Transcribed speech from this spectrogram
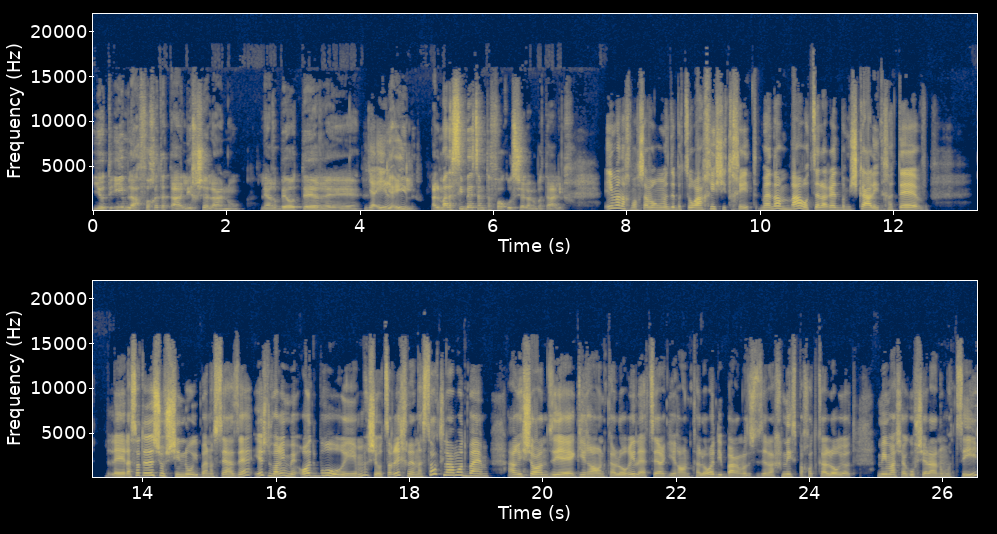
יודעים להפוך את התהליך שלנו להרבה יותר אה, יעיל? יעיל? על מה לשים בעצם את הפוקוס שלנו בתהליך? אם אנחנו עכשיו אומרים את זה בצורה הכי שטחית, בן אדם בא, רוצה לרדת במשקל, להתחתב, לעשות איזשהו שינוי בנושא הזה, יש דברים מאוד ברורים שהוא צריך לנסות לעמוד בהם. הראשון זה יהיה גירעון קלורי, לייצר גירעון קלורי, דיברנו על זה שזה להכניס פחות קלוריות ממה שהגוף שלנו מוציא.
